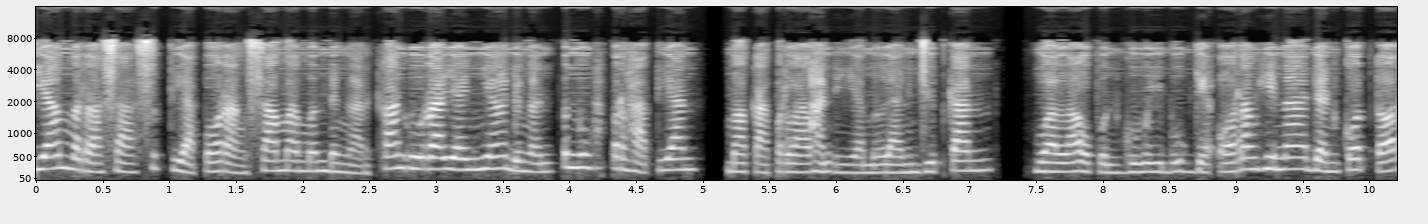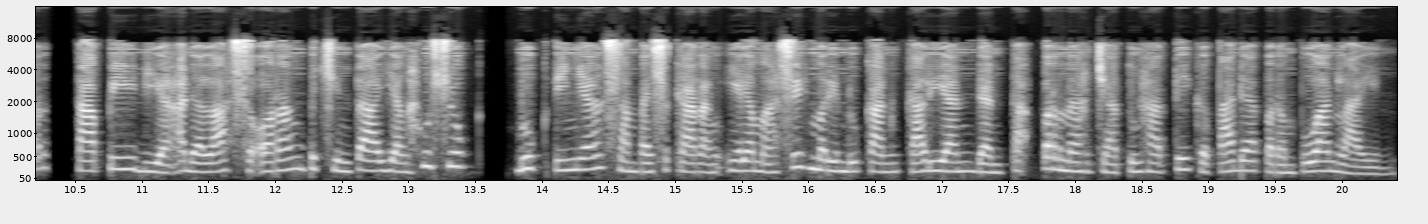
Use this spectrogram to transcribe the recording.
Ia merasa setiap orang sama mendengarkan urayanya dengan penuh perhatian, maka perlahan ia melanjutkan, walaupun Gui Buge orang hina dan kotor, tapi dia adalah seorang pecinta yang khusyuk, Buktinya sampai sekarang ia masih merindukan kalian dan tak pernah jatuh hati kepada perempuan lain.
